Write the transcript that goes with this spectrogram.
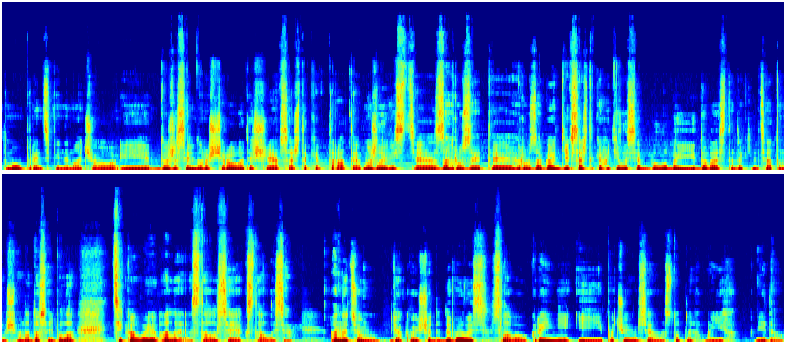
Тому, в принципі, нема чого і дуже сильно розчаровувати, що я все ж таки втратив можливість е, загрузити гру за Ганді. Все ж таки хотілося було би її довести до кінця, тому що вона досить була цікавою, але сталося як сталося. А на цьому дякую, що додивились. Слава Україні і почуємося в наступних моїх відео.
